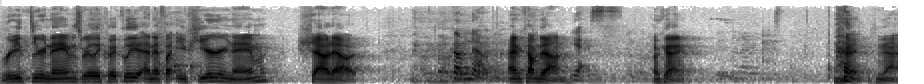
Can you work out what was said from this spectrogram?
read through names really quickly, and if I, you hear your name, shout out Come down. and come down. Yes. Okay. nah.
